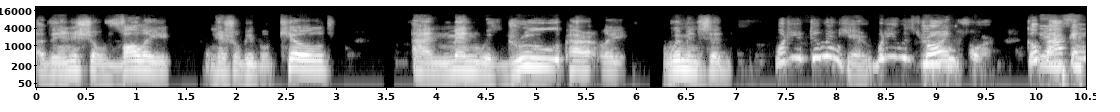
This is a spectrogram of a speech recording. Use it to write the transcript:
uh, the initial volley, initial people killed, and men withdrew. Apparently, women said, "What are you doing here? What are you withdrawing for? Go Yes. back and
